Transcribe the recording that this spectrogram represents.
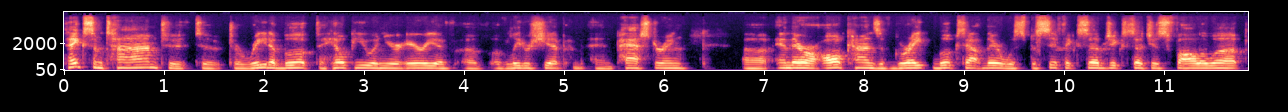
take some time to, to, to read a book to help you in your area of, of, of leadership and, and pastoring. Uh, and there are all kinds of great books out there with specific subjects such as follow up,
